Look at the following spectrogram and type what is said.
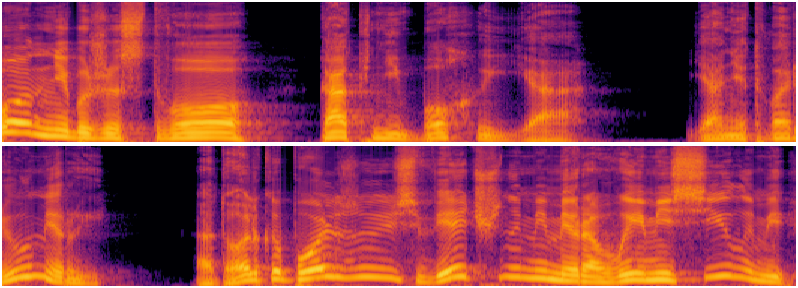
он не божество, как не бог и я. Я не творю миры, а только пользуюсь вечными мировыми силами,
